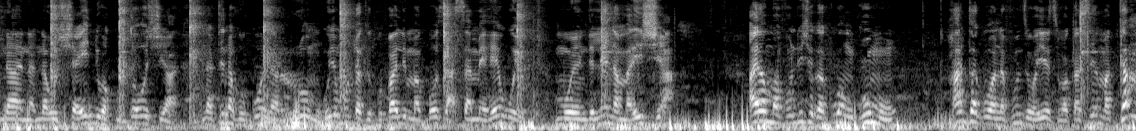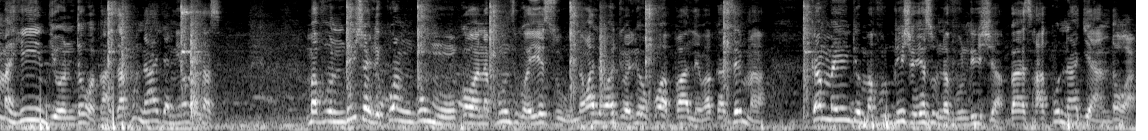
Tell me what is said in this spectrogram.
na, na, na ushahidi wa kutosha na tena kukuwe na room. Huyo mtu akikubali makosa asamehewe, muendelee na maisha. Hayo mafundisho kakuwa ngumu hata kwa wanafunzi wa Yesu, wakasema kama hii ndio ndoa, basi hakuna haja nione sasa. Mafundisho yalikuwa ngumu kwa wanafunzi wa Yesu na wale watu waliokuwa pale, wakasema kama hii ndio mafundisho Yesu unafundisha, basi hakuna haja ya ndoa.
